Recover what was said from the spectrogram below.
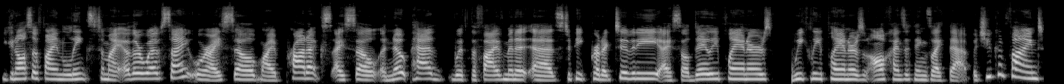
You can also find links to my other website where I sell my products. I sell a notepad with the five minute ads to peak productivity. I sell daily planners, weekly planners, and all kinds of things like that. But you can find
